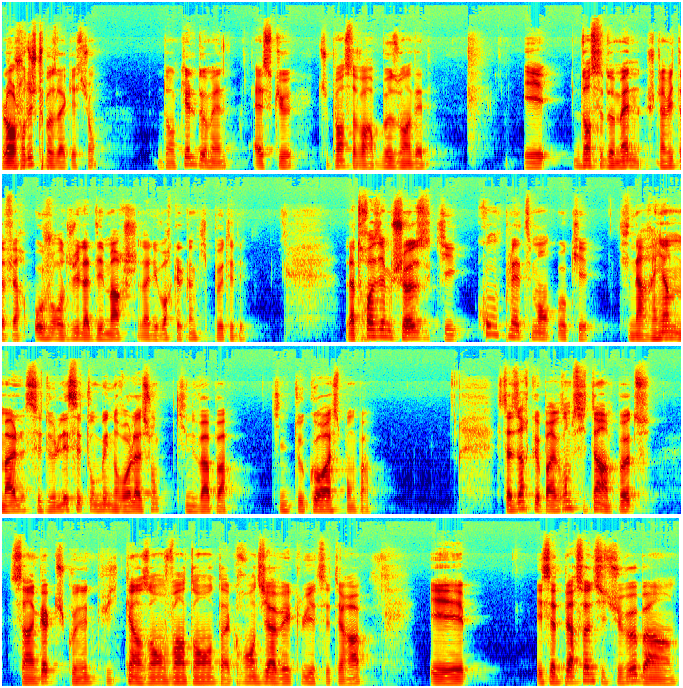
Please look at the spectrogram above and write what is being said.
Alors aujourd'hui, je te pose la question, dans quel domaine est-ce que tu penses avoir besoin d'aide? Et dans ces domaines, je t'invite à faire aujourd'hui la démarche d'aller voir quelqu'un qui peut t'aider. La troisième chose qui est complètement OK, qui n'a rien de mal, c'est de laisser tomber une relation qui ne va pas, qui ne te correspond pas. C'est-à-dire que par exemple, si tu as un pote, c'est un gars que tu connais depuis 15 ans, 20 ans, tu as grandi avec lui, etc. Et, cette personne, si tu veux, ben,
